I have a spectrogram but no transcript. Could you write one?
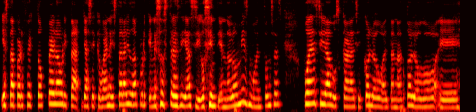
y está perfecto, pero ahorita ya sé que voy a necesitar ayuda porque en esos tres días sigo sintiendo lo mismo, entonces puedes ir a buscar al psicólogo, al tanatólogo, eh,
